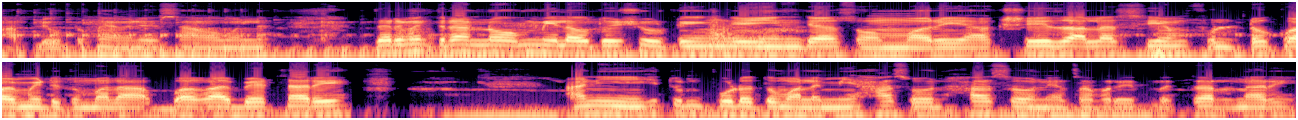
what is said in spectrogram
आपली कुठं फॅमिली सांगा म्हणलं. तर मित्रांनो मी लावतो शूटिंग येईन त्या सोमवारी अक्षय झाला सेम फुलटो कॉमेडी तुम्हाला बघा भेटणार आहे. आणि इथून पुढं तुम्हाला मी हसवून हसवण्याचा प्रयत्न करणार आहे.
